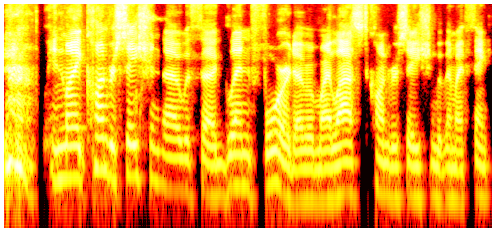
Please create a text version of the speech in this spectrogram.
in my conversation uh, with uh, Glen Ford, uh, my last conversation with him, I think,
